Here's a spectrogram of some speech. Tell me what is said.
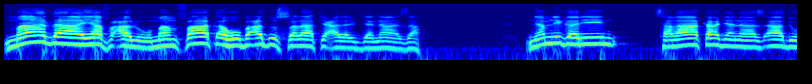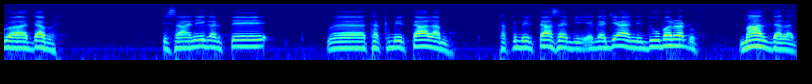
ماذا يفعل من فاته بعد الصلاة على الجنازة نمني قرين صلاة جنازة درا دبر إساني قرتي تكبير تالم تكبير تاسدي إجاني دوبر ردف مال دلق.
